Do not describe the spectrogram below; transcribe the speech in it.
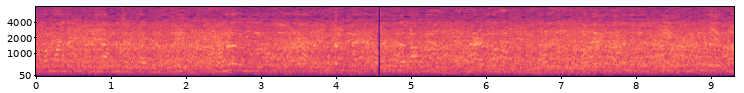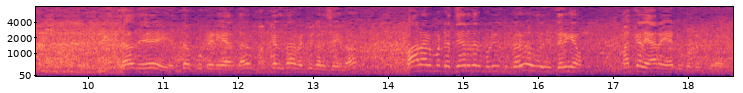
பலம் வாய்ந்த கூட்டணியா அமைஞ்சிருக்கு அப்படின்னு சொல்லி தமிழகம் முழுக்க உள்ள அந்த கூட்டணியில தலைவர்கள் எல்லாருமே மிரட்டல் அப்படி இருக்கும்போது நீங்க எப்படி உங்களுடைய கூட்டணி வந்து அதாவது எந்த கூட்டணியா இருந்தாலும் மக்கள் தான் வெற்றி பெற செய்யணும் பாராளுமன்ற தேர்தல் முடிவுக்கு பிறகு உங்களுக்கு தெரியும் மக்கள் யாரை ஏற்றுக்கொண்டிருக்கிறார்கள்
